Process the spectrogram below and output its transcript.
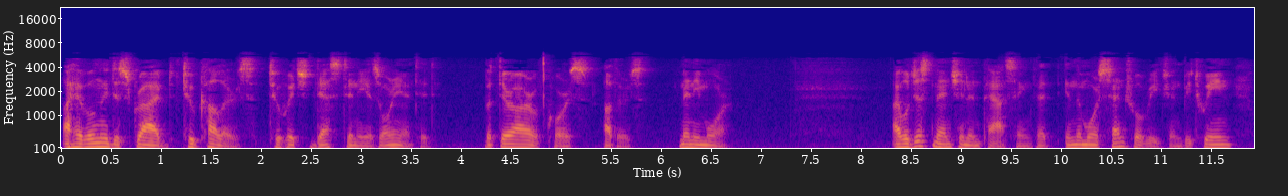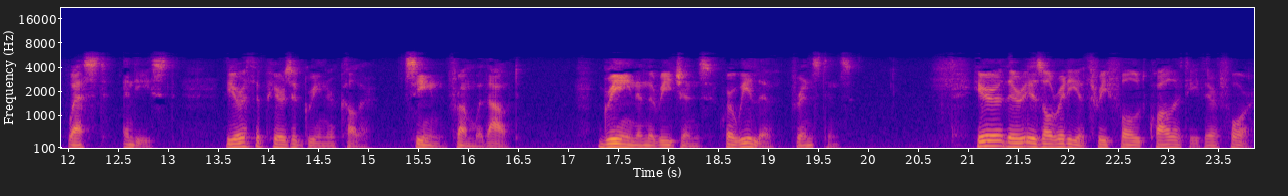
I have only described two colors to which destiny is oriented, but there are, of course, others, many more. I will just mention in passing that in the more central region between west and east, the earth appears a greener color, seen from without. Green in the regions where we live, for instance. Here there is already a threefold quality, therefore,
